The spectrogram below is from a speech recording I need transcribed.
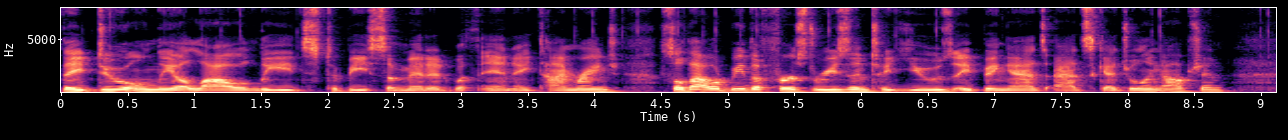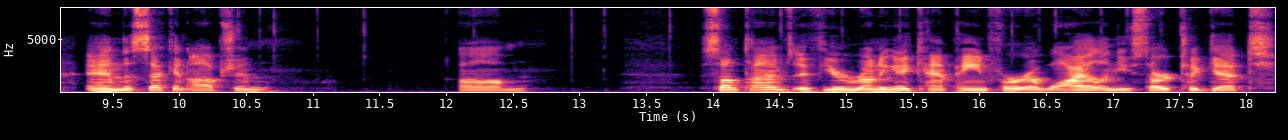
they do only allow leads to be submitted within a time range. So that would be the first reason to use a Bing Ads ad scheduling option. And the second option, um, sometimes if you're running a campaign for a while and you start to get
